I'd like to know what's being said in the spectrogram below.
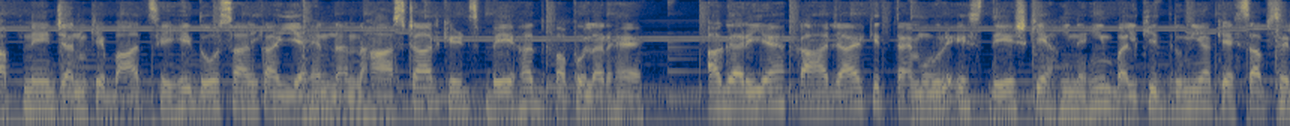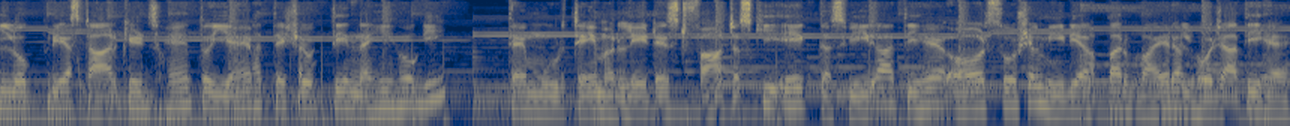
अपने जन्म के बाद से ही दो साल का यह नन्हा स्टार किड्स बेहद पॉपुलर है। अगर यह कहा जाए कि तैमूर इस देश के ही नहीं, बल्कि दुनिया के सबसे लोकप्रिय स्टार किड्स हैं तो यह अतिशयोक्ति नहीं होगी। तैमूर तेमर लेटेस्ट फाटस की एक तस्वीर आती है और सोशल मीडिया पर वायरल हो जाती है।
